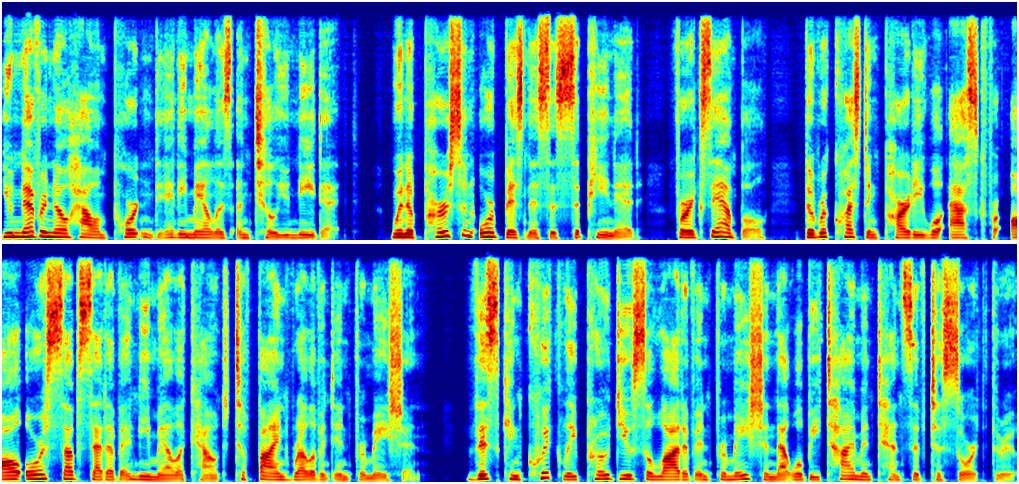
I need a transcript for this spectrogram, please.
You never know how important an email is until you need it. When a person or business is subpoenaed, for example, the requesting party will ask for all or a subset of an email account to find relevant information. This can quickly produce a lot of information that will be time intensive to sort through.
